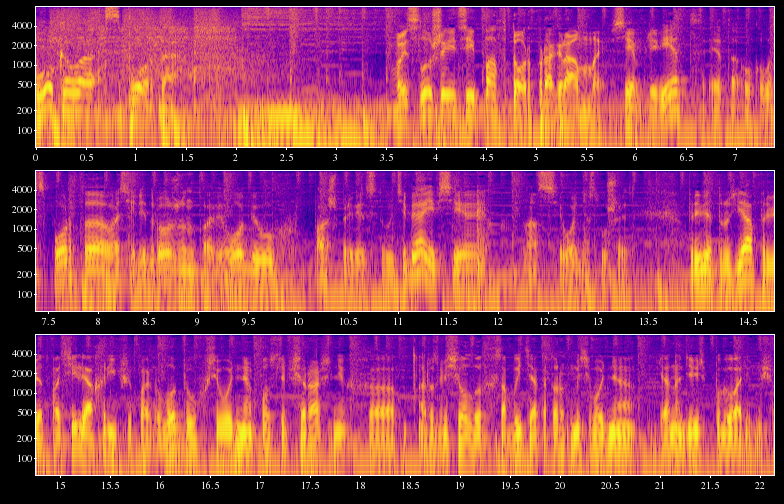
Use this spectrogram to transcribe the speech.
Около спорта. Вы слушаете повтор программы. Всем привет, это «Около спорта», Василий Дрожин, Павел Обиух. Паш, приветствую тебя и все нас сегодня слушают. Привет, друзья, привет, Василий, охрипший Павел Обиух сегодня после вчерашних э, развеселых событий, о которых мы сегодня, я надеюсь, поговорим еще.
